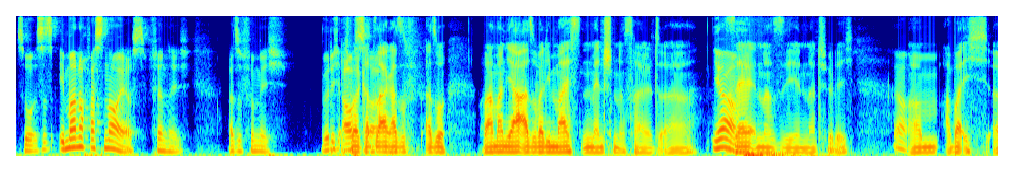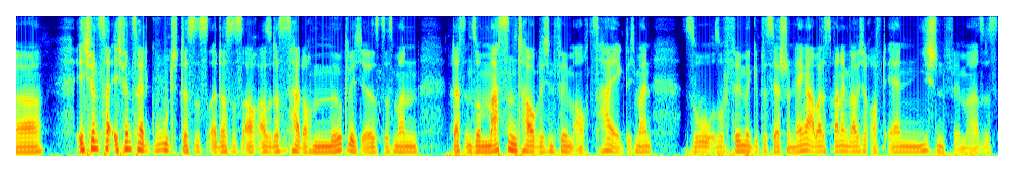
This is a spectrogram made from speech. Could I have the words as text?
So, es ist immer noch was Neues, finde ich. Also für mich. Würde ich, ich auch sagen. Ich wollte gerade sagen, also, also, weil man ja, also weil die meisten Menschen es halt äh, ja. seltener sehen, natürlich. Ja. Ähm, aber ich, äh, ich finde es halt, ich find's halt gut, dass es, dass es auch, also dass es halt auch möglich ist, dass man das in so massentauglichen Filmen auch zeigt. Ich meine, so, so Filme gibt es ja schon länger, aber das waren dann, glaube ich, auch oft eher Nischenfilme. Also das,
